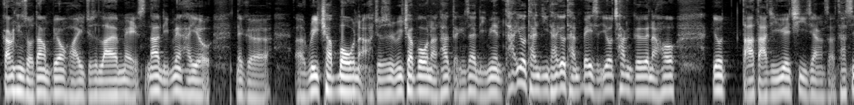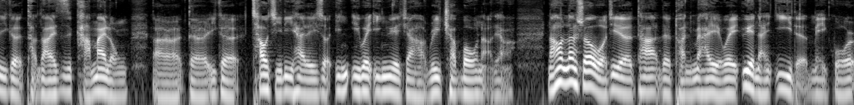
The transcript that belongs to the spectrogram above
钢琴手当然不用怀疑就是 Lion Mays，那里面还有那个。呃，Richard Bona 就是 Richard Bona，他等于在里面，他又弹吉他，又弹贝斯，又唱歌，然后又打打击乐器这样子。他是一个他来自卡麦隆呃的一个超级厉害的一首音一位音乐家哈，Richard Bona 这样。然后那时候我记得他的团里面还有一位越南裔的美国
